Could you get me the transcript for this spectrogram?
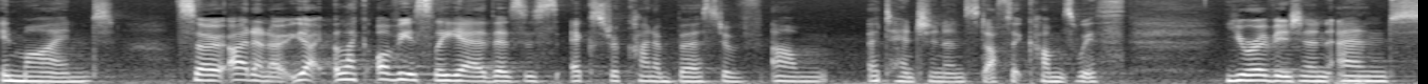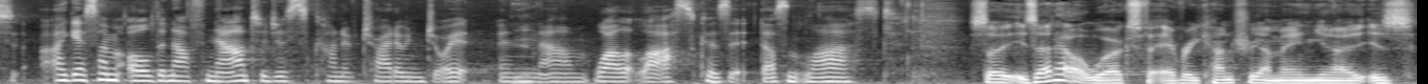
in mind. So I don't know. Yeah, like obviously, yeah. There's this extra kind of burst of um, attention and stuff that comes with Eurovision, and I guess I'm old enough now to just kind of try to enjoy it and um, while it lasts because it doesn't last. So is that how it works for every country? I mean, you know, is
